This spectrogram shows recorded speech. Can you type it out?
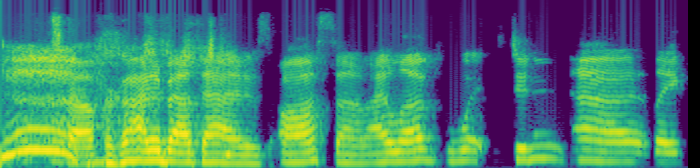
So I forgot about that. It was awesome. I love what didn't uh like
